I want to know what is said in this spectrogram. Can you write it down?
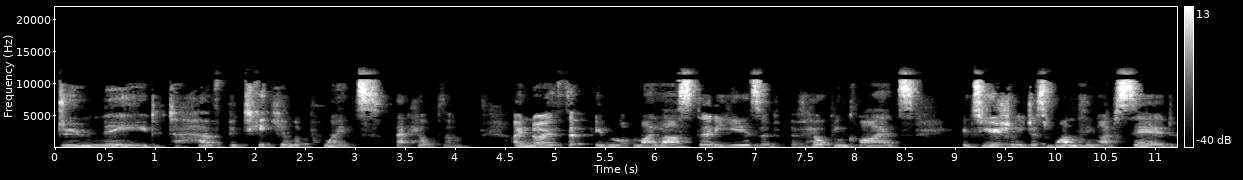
do need to have particular points that help them. I know that in my last 30 years of, of helping clients, it's usually just one thing I've said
